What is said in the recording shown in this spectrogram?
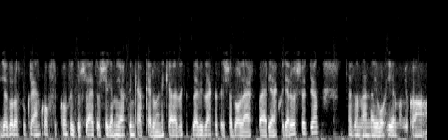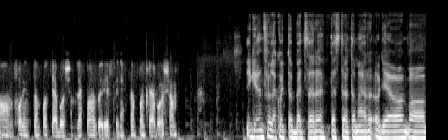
ugye az orosz-ukrán konf- konfliktus lehetősége miatt inkább kerülni kell ezeket a devizákat, és a dollárt várják, hogy erősödjön. Ezen lenne jó hír mondjuk a, a forint szempontjából sem, illetve a hazai részvények szempontjából sem. Igen, főleg, hogy több egyszerre tesztelte már ugye a, a,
